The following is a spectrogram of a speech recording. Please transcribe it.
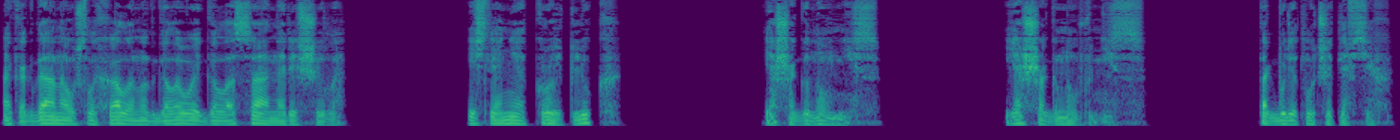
А когда она услыхала над головой голоса, она решила, если они откроют люк, я шагну вниз. Я шагну вниз. Так будет лучше для всех.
